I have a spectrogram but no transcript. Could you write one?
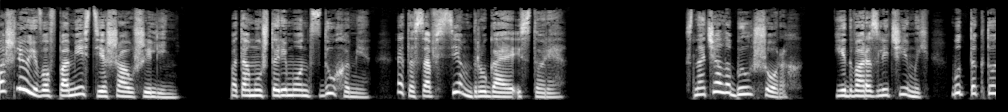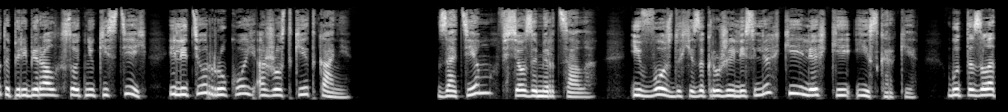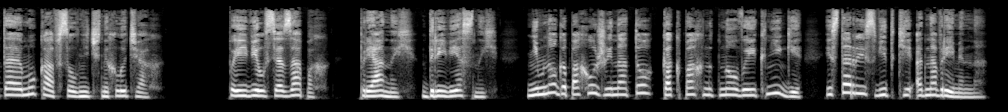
пошлю его в поместье Шауши-Линь. Потому что ремонт с духами — это совсем другая история. Сначала был шорох, едва различимый, будто кто-то перебирал сотню кистей или тер рукой о жесткие ткани. Затем все замерцало — и в воздухе закружились легкие-легкие искорки, будто золотая мука в солнечных лучах. Появился запах, пряный, древесный, немного похожий на то, как пахнут новые книги и старые свитки одновременно.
